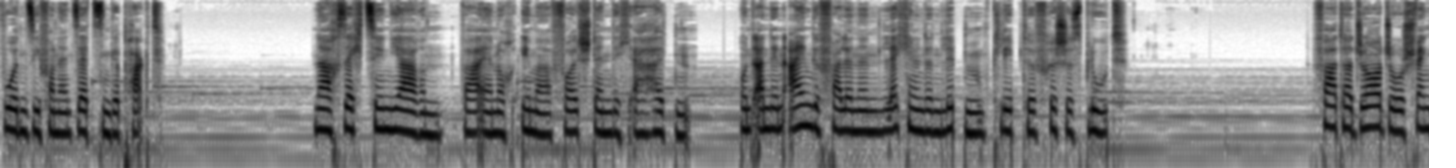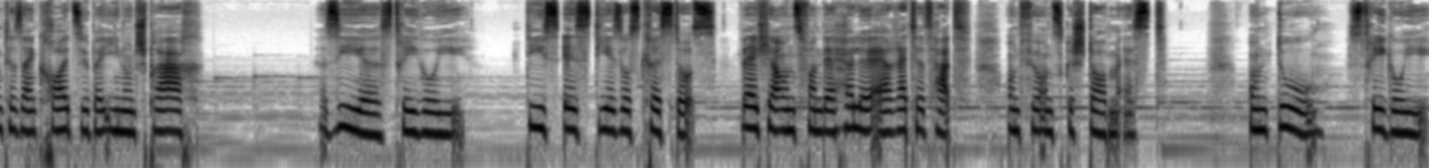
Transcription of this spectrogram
wurden sie von Entsetzen gepackt. Nach 16 Jahren war er noch immer vollständig erhalten, und an den eingefallenen, lächelnden Lippen klebte frisches Blut. Vater Giorgio schwenkte sein Kreuz über ihn und sprach Siehe, Strigoi, dies ist Jesus Christus, welcher uns von der Hölle errettet hat und für uns gestorben ist. Und du, Strigoi,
